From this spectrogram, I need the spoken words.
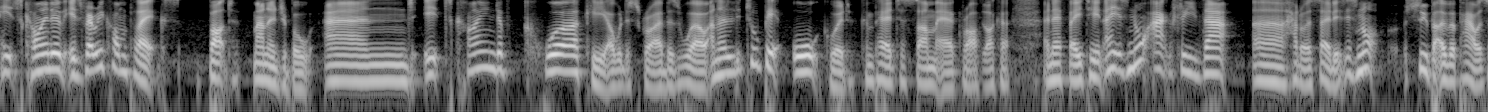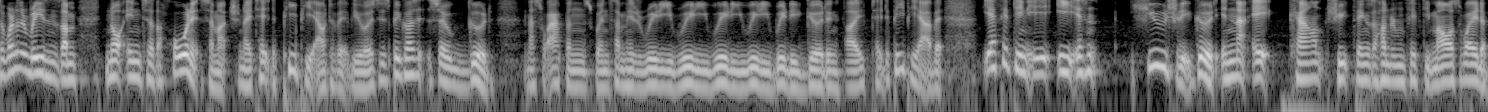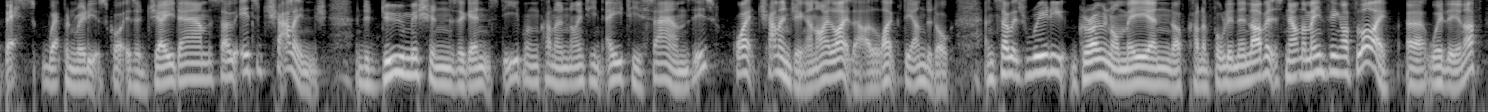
It's kind of, it's very complex, but manageable. And it's kind of quirky, I would describe as well, and a little bit awkward compared to some aircraft like a, an F 18. And it's not actually that, uh, how do I say this? It's not super overpowered. So one of the reasons I'm not into the Hornet so much and I take the PP out of it, viewers, is because it's so good. And that's what happens when something is really, really, really, really, really good and I take the PP out of it. The F-15E isn't hugely good in that it can't shoot things 150 miles away. The best weapon really it's got is a JDAM, so it's a challenge. And to do missions against even kind of 1980 SAMs is quite challenging, and I like that. I like the underdog. And so it's really grown on me, and I've kind of fallen in love with it. It's now the main thing I fly, uh, weirdly enough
